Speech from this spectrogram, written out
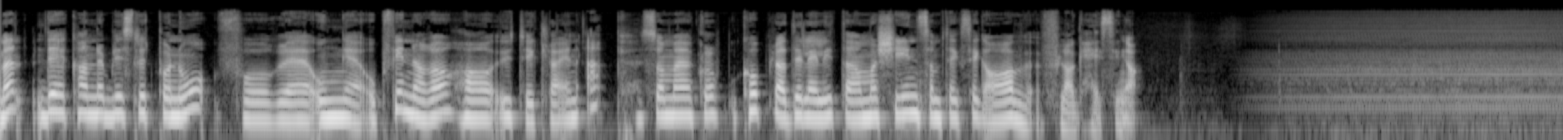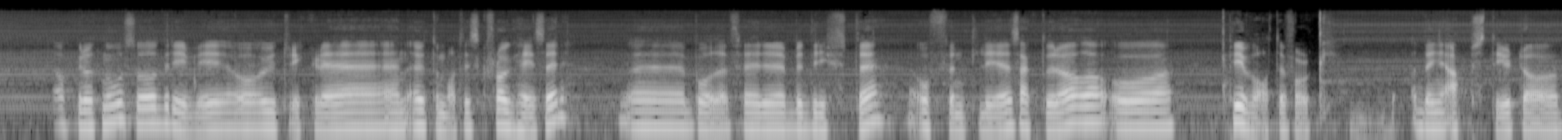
Men det kan det bli slutt på nå, for eh, unge oppfinnere har utvikla en app som er kopla til ei lita maskin som tar seg av flaggheisinga. Akkurat nå så driver vi og utvikler en automatisk flaggheiser både for bedrifter, offentlige sektorer og private folk. Den er appstyrt og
